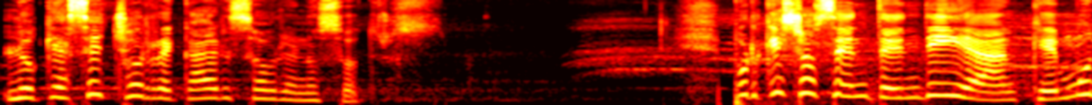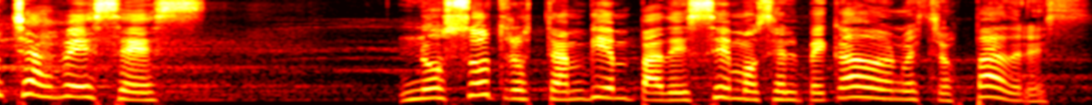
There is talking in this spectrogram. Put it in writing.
lo que has hecho recaer sobre nosotros. Porque ellos entendían que muchas veces nosotros también padecemos el pecado de nuestros padres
